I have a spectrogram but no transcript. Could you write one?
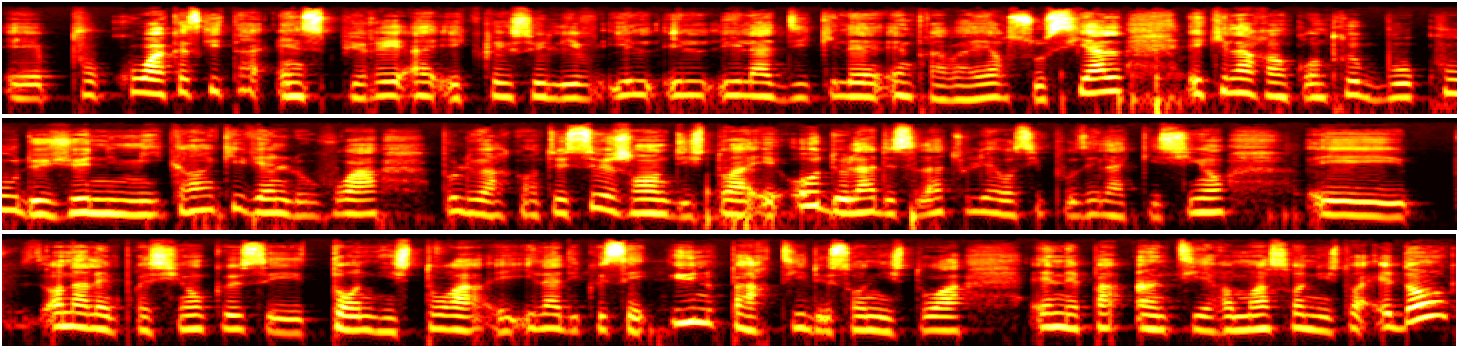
et pourquoi, qu'est-ce qui t'a inspiré à écrire ce livre? Il, il, il a dit qu'il est un travailleur social et qu'il a rencontré beaucoup de jeunes migrants qui viennent le voir pour lui raconter ce genre d'histoire. Et au-delà de cela, tu lui as aussi posé la question et on a l'impression que c'est ton histoire. Et il a dit que c'est une partie de son histoire. Elle n'est pas entièrement son histoire. Et donc,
